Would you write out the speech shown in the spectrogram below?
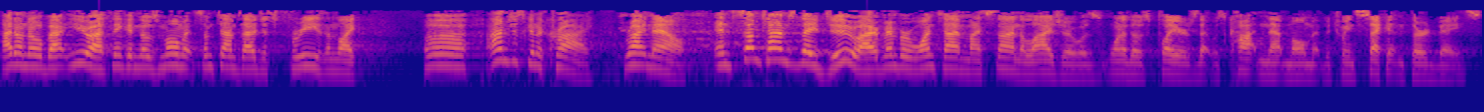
I don't know about you. I think in those moments, sometimes I just freeze. I'm like, uh, I'm just gonna cry right now. And sometimes they do. I remember one time my son Elijah was one of those players that was caught in that moment between second and third base.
